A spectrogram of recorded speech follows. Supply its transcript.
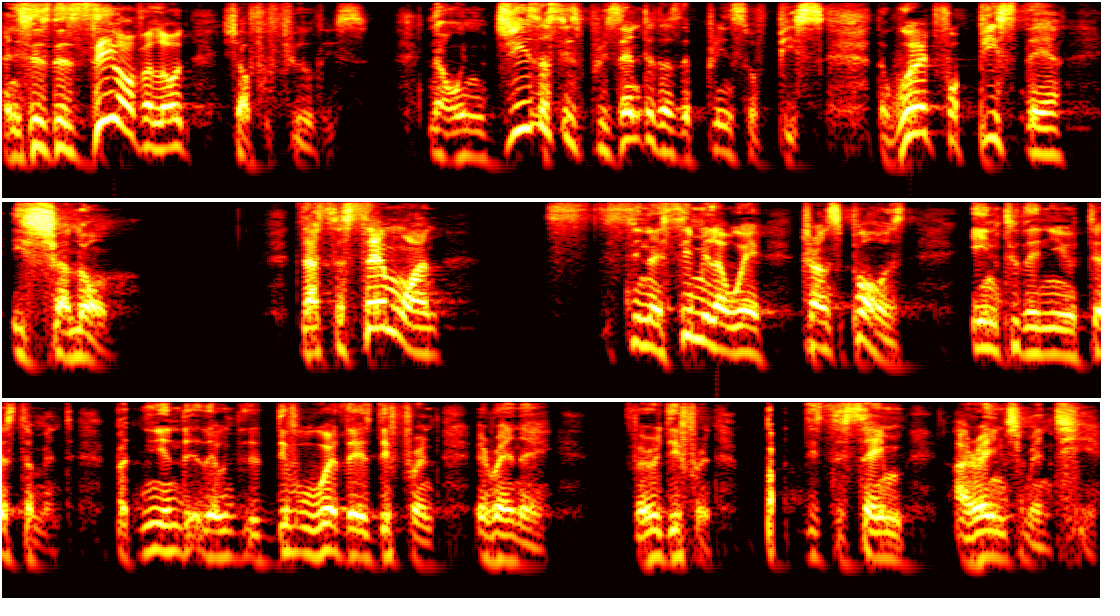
And he says, The zeal of the Lord shall fulfill this. Now, when Jesus is presented as the Prince of Peace, the word for peace there is shalom. That's the same one in a similar way transposed into the New Testament. But the, the, word there is different, eirene, very different. But it's the same arrangement here.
